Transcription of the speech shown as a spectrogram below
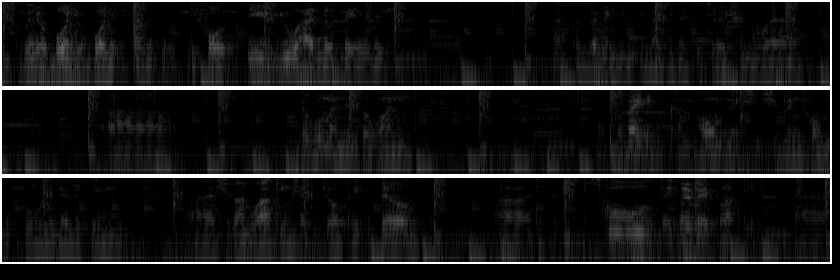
'Cause when you're born, you're born with something. Default. You you had no say in this. Because I mean, you imagine a situation where uh, the woman is the one providing, coming home, like she, she brings home the food and everything, and uh, she's on working, she has a job, pays the bills, uh, takes the kids to school, like very very proactive. Uh,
